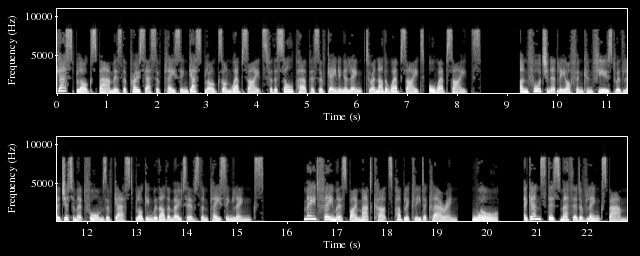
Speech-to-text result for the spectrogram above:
Guest blog spam is the process of placing guest blogs on websites for the sole purpose of gaining a link to another website, or websites. Unfortunately often confused with legitimate forms of guest blogging with other motives than placing links. Made famous by Matt Cutts publicly declaring, war against this method of link spam.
